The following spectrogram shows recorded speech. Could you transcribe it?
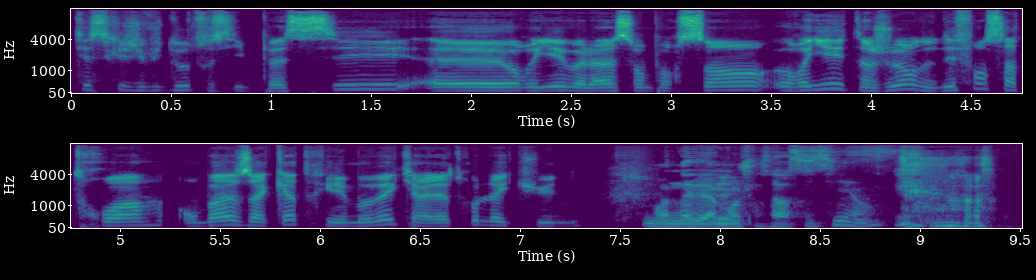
Qu'est-ce que j'ai vu d'autre aussi passer? Euh, Aurier, voilà, 100%. Aurier est un joueur de défense à 3. En base à 4, il est mauvais car il a trop de lacunes. bon, on avait à Manchester City. Hein.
